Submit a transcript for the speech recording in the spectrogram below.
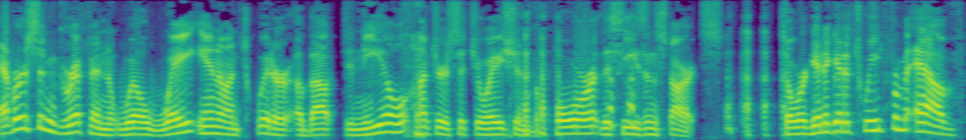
Everson Griffen will weigh in on Twitter about Danielle Hunter's situation before the season starts. So we're going to get a tweet from Ev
